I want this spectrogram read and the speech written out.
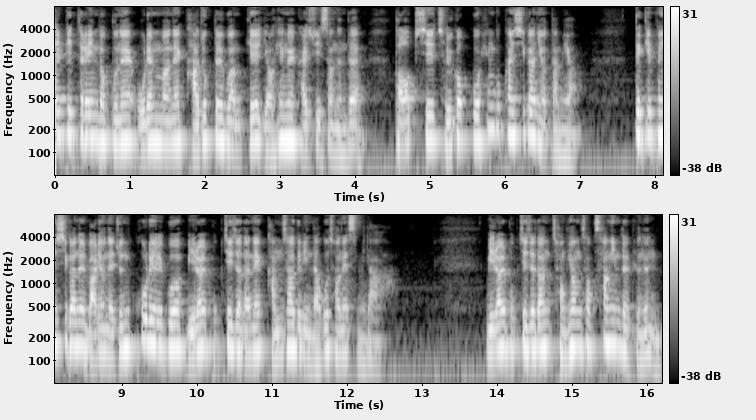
해피트레인 덕분에 오랜만에 가족들과 함께 여행을 갈 수 있었는데 더없이 즐겁고 행복한 시간이었다며 뜻깊은 시간을 마련해준 코레일과 미랄 복지재단에 감사드린다고 전했습니다. 미랄복지재단 정형석 상임대표는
